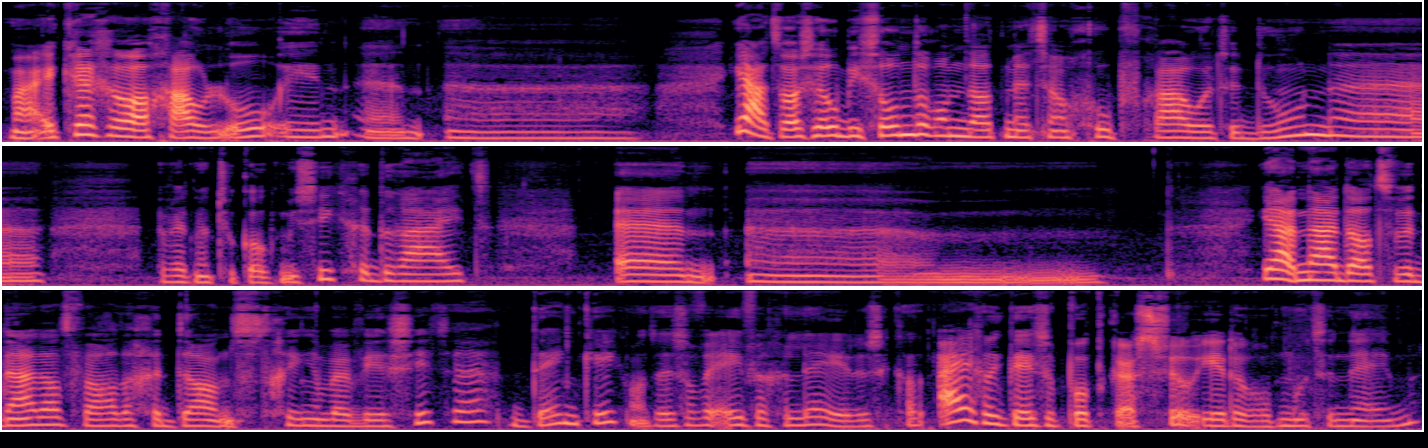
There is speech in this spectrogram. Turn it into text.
Maar ik kreeg er al gauw lol in. En uh, ja, het was heel bijzonder om dat met zo'n groep vrouwen te doen. Uh, er werd natuurlijk ook muziek gedraaid. En uh, ja, nadat we, nadat we hadden gedanst, gingen we weer zitten, denk ik. Want het is alweer even geleden. Dus ik had eigenlijk deze podcast veel eerder op moeten nemen.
